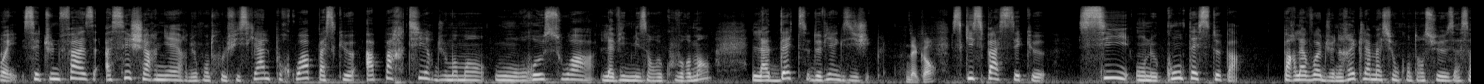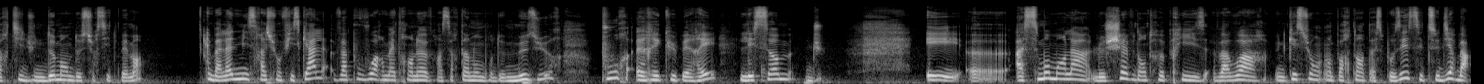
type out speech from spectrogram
Oui, c'est une phase assez charnière du contrôle fiscal. Pourquoi? Parce que à partir du moment où on reçoit l'avis de mise en recouvrement, la dette devient exigible. Ce qui se passe, c'est que si on ne conteste pas par la voie d'une réclamation contentieuse assortie d'une demande de sursis de paiement, eh ben, l'administration fiscale va pouvoir mettre en œuvre un certain nombre de mesures pour récupérer les sommes dues. Et euh, à ce moment-là, le chef d'entreprise va avoir une question importante à se poser, c'est de se dire, bah,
